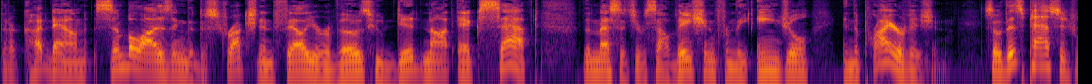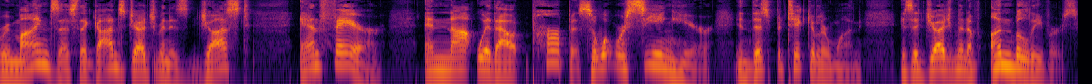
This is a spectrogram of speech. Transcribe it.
that are cut down, symbolizing the destruction and failure of those who did not accept the message of salvation from the angel in the prior vision. So, this passage reminds us that God's judgment is just and fair and not without purpose. So, what we're seeing here in this particular one is a judgment of unbelievers.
